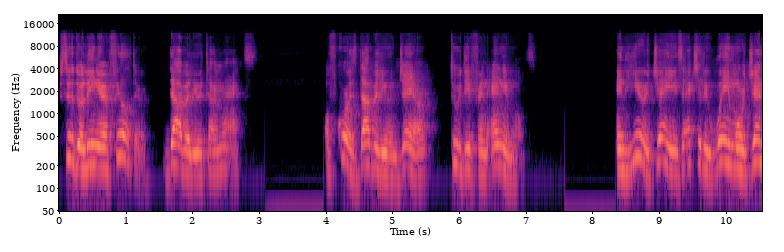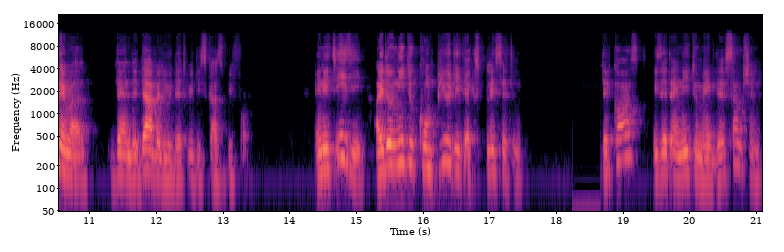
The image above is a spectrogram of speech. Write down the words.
pseudo-linear filter. W times X. Of course, W and J are two different animals. And here J is actually way more general than the W that we discussed before. And it's easy. I don't need to compute it explicitly. The cost is that I need to make the assumption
